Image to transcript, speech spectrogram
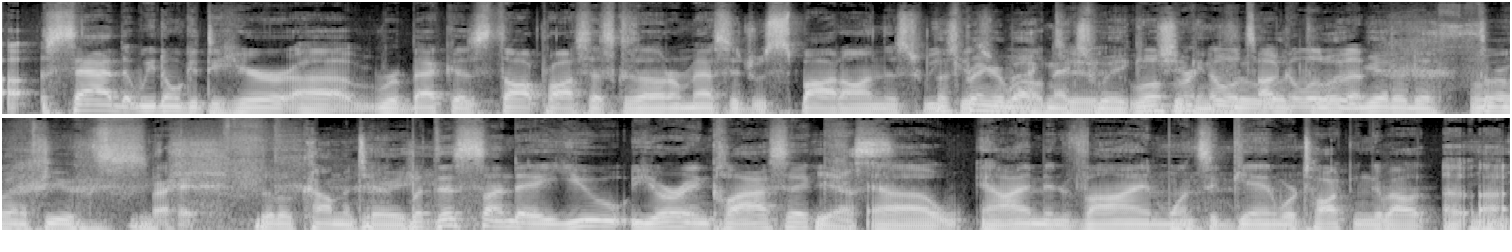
uh, sad that we don't get to hear uh, Rebecca's thought process because I thought her message was spot on this week. Let's bring her well back next too. week. We'll, can, we'll, we'll, talk a little we'll bit. Get her to throw in a few right. little commentary. But this Sunday, you you're in classic. Yes, uh, and I'm in Vine once again. We're talking about uh, uh,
